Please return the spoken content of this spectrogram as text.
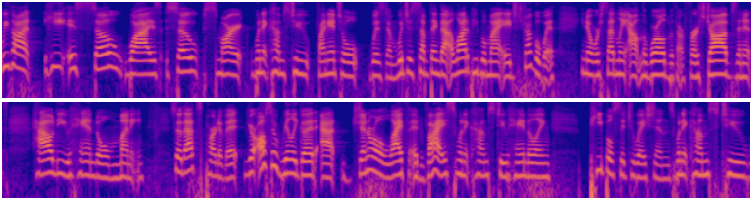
We thought he is so wise, so smart when it comes to financial wisdom, which is something that a lot of people my age struggle with. You know, we're suddenly out in the world with our first jobs, and it's how do you handle money? So that's part of it. You're also really good at general life advice when it comes to handling people situations, when it comes to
